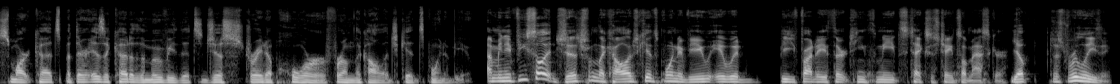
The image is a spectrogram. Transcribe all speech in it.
smart cuts. But there is a cut of the movie that's just straight up horror from the college kids' point of view. I mean, if you saw it just from the college kids' point of view, it would be Friday the 13th meets Texas Chainsaw Massacre. Yep. Just real easy.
